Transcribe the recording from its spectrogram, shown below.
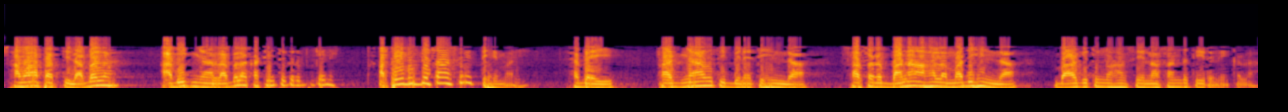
සමාපatti ලැබලා අභිඥා ලැබලා කටයුතු කරපු කෙනෙක්. අපේ බුද්ධ ශාසනෙත් එහෙමයි. හැබැයි ප්‍රඥාව තිබෙන්නේ නැති හින්දා සසර බණ අහලා මදි හින්දා භාග්‍යතුන් වහන්සේ නසන්න තීරණය කළා.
